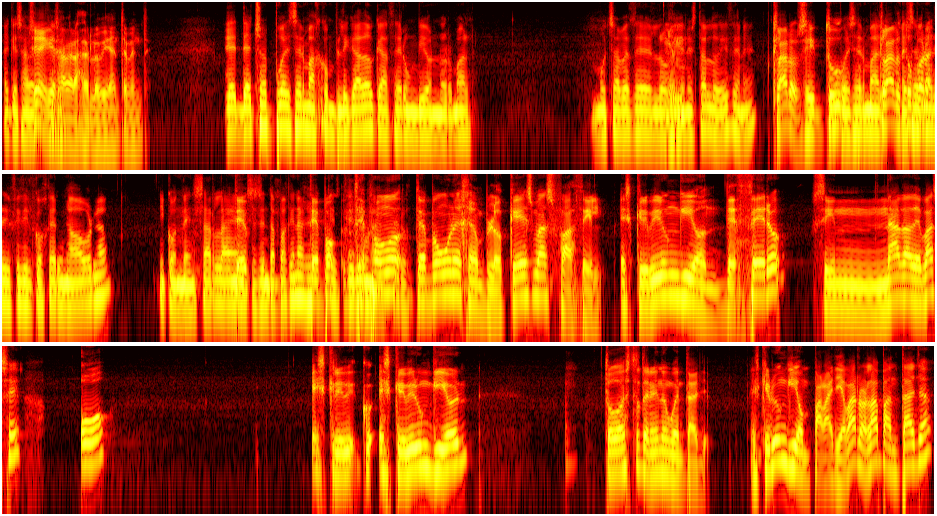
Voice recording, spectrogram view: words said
hay que saber. Sí, hay que saber hacerlo, evidentemente. De, de hecho, puede ser más complicado que hacer un guion normal. Muchas veces los Bien. guionistas lo dicen, ¿eh? Claro, si tú. Puede ser más, claro, puede tú ser por- más difícil coger una obra y condensarla Te- en 60 páginas te, po- pongo, te pongo un ejemplo. ¿Qué es más fácil? ¿Escribir un guion de cero, sin nada de base? ¿O escribir, escribir un guion? Todo esto teniendo en cuenta. Escribir un guion para llevarlo a la pantalla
